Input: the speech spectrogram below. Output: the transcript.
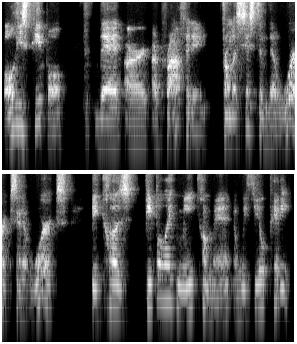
all these people that are, are profiting from a system that works and it works because people like me come in and we feel pity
